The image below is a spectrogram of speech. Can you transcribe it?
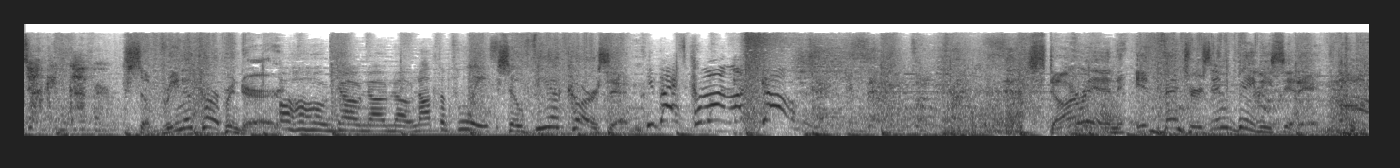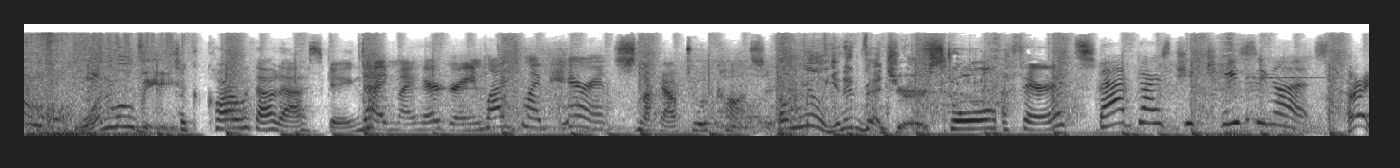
duck and cover. Sabrina Carpenter. Oh, no, no, no, not the police. Sofia Carson. You guys, come on, let's go! Star in Adventures in Babysitting. One movie. Took a car without asking. Dyed my hair green. Liked my parents. Snuck out to a concert. A million adventures. Stole a ferret. Bad guys keep chasing us. Hey!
